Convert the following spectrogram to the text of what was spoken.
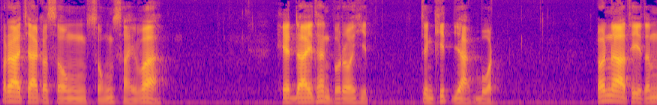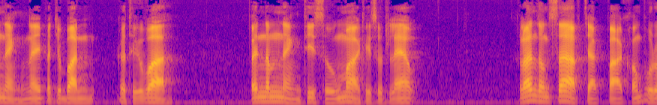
พระราชาก็ทรงสงสัยว่า เหตุใดท่านบุโรหิต จึงคิดอยากบวชเพราะหน้าที่ตำแหน่งในปัจจุบันก็ถือว่า เป็นตำแหน่งที่สูงมากที่สุดแล้ว ครั้นทรงทราบจากปากของปุโร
